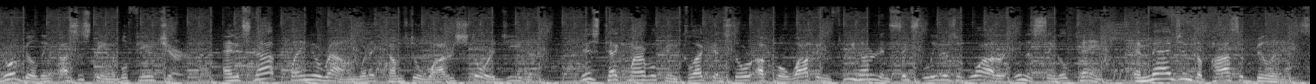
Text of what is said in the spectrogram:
you're building a sustainable future. And it's not playing around when it comes to water storage either. This tech marvel can collect and store up to a whopping 306 liters of water in a single tank. Imagine the possibilities.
